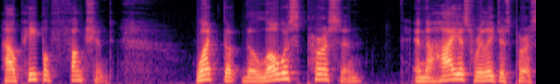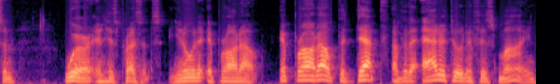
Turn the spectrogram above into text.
how people functioned. What the, the lowest person and the highest religious person were in his presence. You know what it brought out? It brought out the depth of the attitude of his mind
